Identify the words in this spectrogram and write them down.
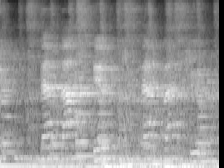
That step back, you, step back.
